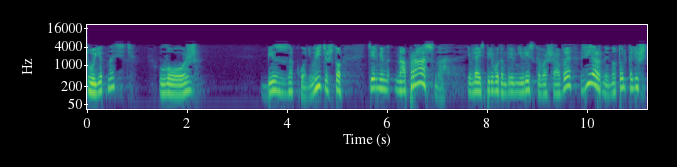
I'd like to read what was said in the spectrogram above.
суетность, ложь, беззаконие. Вы видите, что термин «напрасно», являясь переводом древнееврейского «шаве», верный, но только лишь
